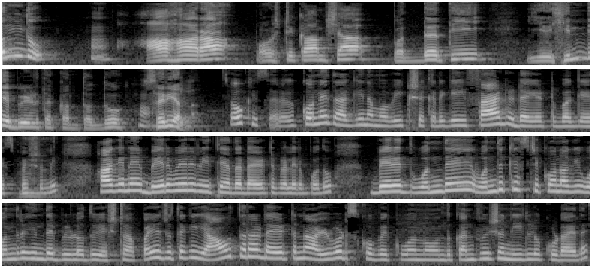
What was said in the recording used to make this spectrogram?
ಒಂದು ಆಹಾರ ಪೌಷ್ಟಿಕಾಂಶ ಪದ್ಧತಿ ಈ ಹಿಂದೆ ಬೀಳ್ತಕ್ಕಂಥದ್ದು ಸರಿಯಲ್ಲ. ಓಕೆ ಸರ್ ಕೊನೆಯದಾಗಿ ನಮ್ಮ ವೀಕ್ಷಕರಿಗೆ ಈ ಫ್ಯಾಡ್ ಡಯಟ್ ಬಗ್ಗೆ ಎಸ್ಪೆಷಲಿ ಹಾಗೆಯೇ ಬೇರೆ ಬೇರೆ ರೀತಿಯಾದ ಡಯಟ್ಗಳಿರ್ಬೋದು ಬೇರೆ ಒಂದೇ ಒಂದಕ್ಕೆ ಸ್ಟಿಕೋನ್ ಆಗಿ ಒಂದ್ರ ಹಿಂದೆ ಬೀಳೋದು ಎಷ್ಟು ಅಪಾಯ? ಜೊತೆಗೆ ಯಾವ ತರ ಡಯಟ್ ಅನ್ನು ಅಳವಡಿಸ್ಕೋಬೇಕು ಅನ್ನೋ ಒಂದು ಕನ್ಫ್ಯೂಷನ್ ಈಗಲೂ ಕೂಡ ಇದೆ.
